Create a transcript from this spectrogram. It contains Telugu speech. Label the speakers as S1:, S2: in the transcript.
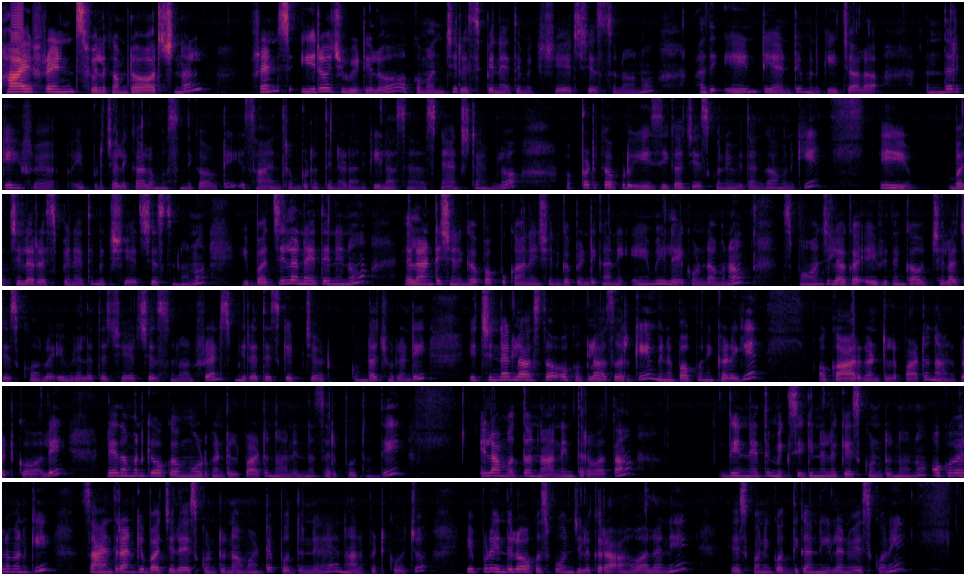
S1: Hi friends welcome to our channel. Friends ఈరోజు వీడియోలో ఒక మంచి రెసిపీని అయితే మీకు షేర్ చేస్తున్నాను. అది ఏంటి అంటే మనకి చాలా అందరికీ ఇప్పుడు చలికాలం వస్తుంది కాబట్టి సాయంత్రం పూట తినడానికి ఇలా స్నా- స్నాక్స్ టైంలో అప్పటికప్పుడు ఈజీగా చేసుకునే విధంగా మనకి ఈ బజ్జీల రెసిపీని అయితే మీకు షేర్ చేస్తున్నాను. ఈ బజ్జీలను అయితే నేను ఎలాంటి శనగపప్పు కానీ శనగపిండి కానీ ఏమీ లేకుండా మనం స్పాంజ్ లాగా ఏ విధంగా వచ్చేలా చేసుకోవాలో ఈ వీడియోలో అయితే షేర్ చేస్తున్నాను ఫ్రెండ్స్. మీరైతే స్కిప్ చేయకుండా చూడండి. ఈ చిన్న గ్లాస్తో ఒక గ్లాస్ వరకు మినపప్పుని కడిగి ఒక ఆరు గంటల పాటు నానబెట్టుకోవాలి. లేదా మనకి ఒక మూడు గంటల పాటు నానిన్న సరిపోతుంది. ఇలా మొత్తం నానిన తర్వాత దీన్ని అయితే మిక్సీ గిన్నెలోకి వేసుకుంటున్నాను. ఒకవేళ మనకి సాయంత్రానికి బజ్జీలు వేసుకుంటున్నాము అంటే పొద్దున్నే నానబెట్టుకోవచ్చు ఇప్పుడు ఇందులో ఒక స్పూన్ జీలకర్ర ఆవాలని వేసుకొని కొద్దిగా నీళ్ళని వేసుకొని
